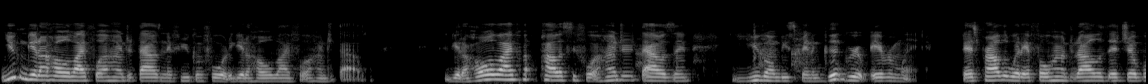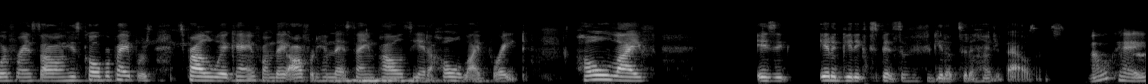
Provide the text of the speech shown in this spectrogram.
you can get a whole life for a hundred thousand if you can afford to get a whole life for a hundred thousand. You get a whole life policy for a hundred thousand, you're gonna be spending good grip every month. That's probably where that four hundred dollars that your boyfriend saw on his Cobra papers. It's probably where it came from. They offered him that same policy at a whole life rate. Whole life is it it'll get expensive if you get up to the hundred thousands. Okay.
